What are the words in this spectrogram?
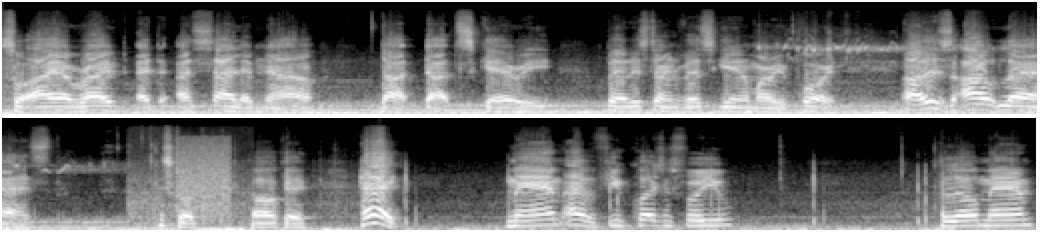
So I arrived at the asylum now. Dot, dot, scary. Better start investigating my report. Oh, this is Outlast. Let's go. Oh, okay. Hey! Ma'am, I have a few questions for you. Hello, ma'am?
